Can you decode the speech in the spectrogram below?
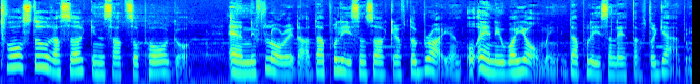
Två stora sökinsatser pågår. En i Florida där polisen söker efter Brian och en i Wyoming där polisen letar efter Gabby.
